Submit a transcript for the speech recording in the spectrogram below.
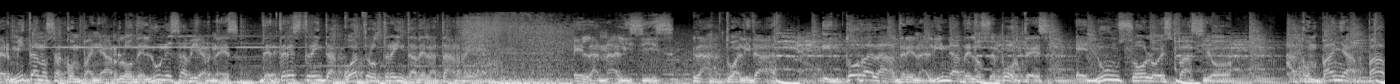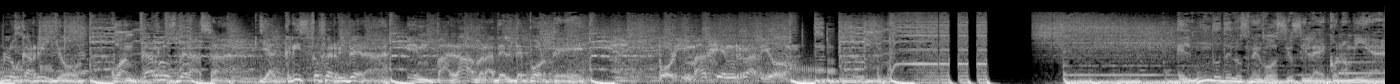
Permítanos acompañarlo de lunes a viernes, de 3.30 a 4.30 de la tarde. El análisis, la actualidad y toda la adrenalina de los deportes en un solo espacio. Acompaña a Pablo Carrillo, Juan Carlos Veraza y a Christopher Rivera en Palabra del Deporte. Por Imagen Radio. El mundo de los negocios y la economía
